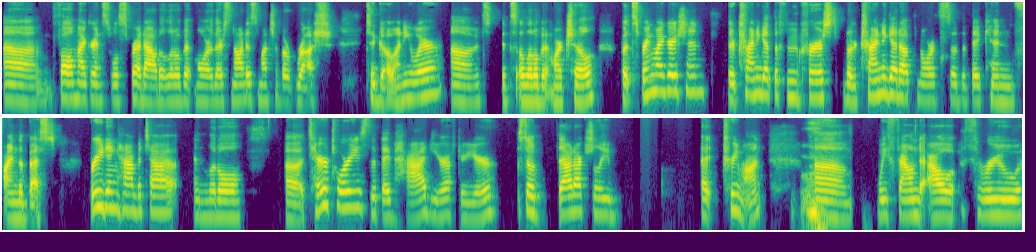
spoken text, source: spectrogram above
Um, fall migrants will spread out a little bit more. There's not as much of a rush to go anywhere. Um, it's it's a little bit more chill. But spring migration, they're trying to get the food first. They're trying to get up north so that they can find the best breeding habitat and little uh, territories that they've had year after year. So that actually at Tremont, um, we found out through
